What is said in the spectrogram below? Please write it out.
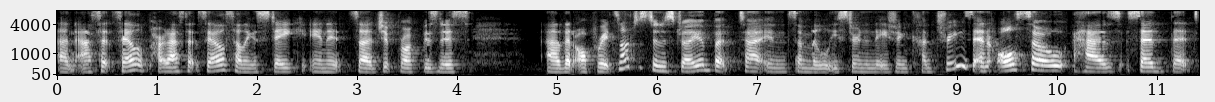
an asset sale, a part asset sale, selling a stake in its uh, Gyprock business uh, that operates not just in Australia, but uh, in some Middle Eastern and Asian countries, and also has said that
